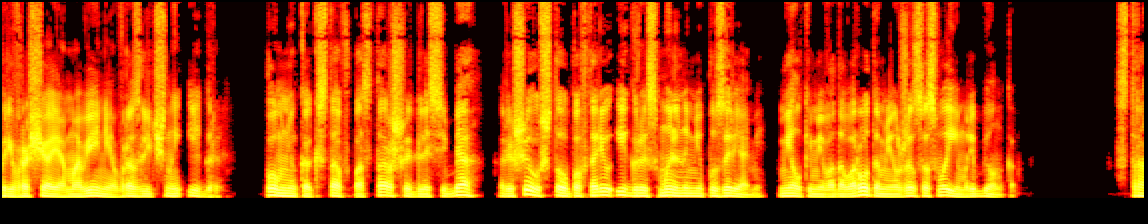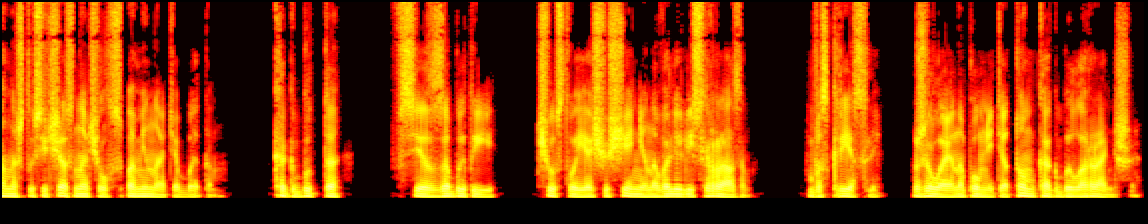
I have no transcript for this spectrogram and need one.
превращая омовение в различные игры. Помню, как, став постарше для себя, решил, что повторю игры с мыльными пузырями, мелкими водоворотами уже со своим ребенком. Странно, что сейчас начал вспоминать об этом. Как будто все забытые Чувства и ощущения навалились разом, воскресли, желая напомнить о том, как было раньше.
